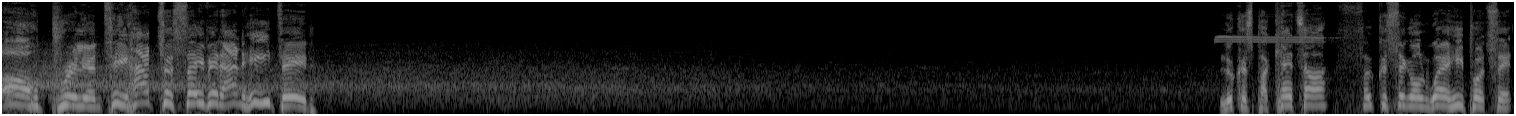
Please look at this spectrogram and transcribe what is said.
Oh, brilliant. He had to save it, and he did. Lucas Paqueta focusing on where he puts it.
